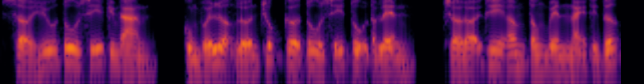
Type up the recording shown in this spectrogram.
sở hữu tu sĩ kim đan, cùng với lượng lớn trúc cơ tu sĩ tụ tập lên, chờ đợi thi âm tông bên này tin tức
